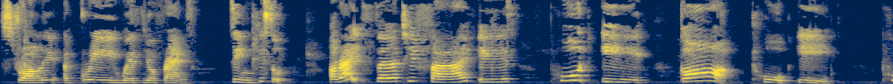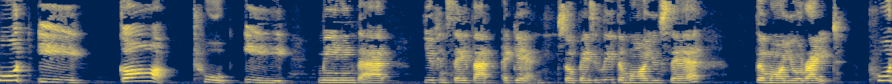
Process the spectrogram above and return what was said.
strongly agree with your friends. จริงที่สุด Alright, 35 is พูดอีกก็ถูกอีกพูดอีกก็ถูกอีก meaning that you can say that again. So basically, the more you say it, the more you're right. พูด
